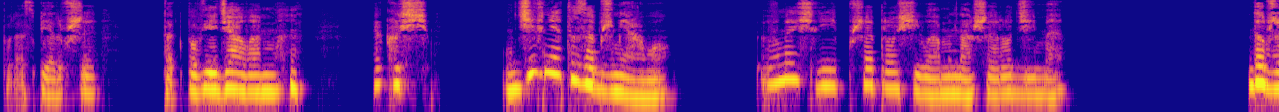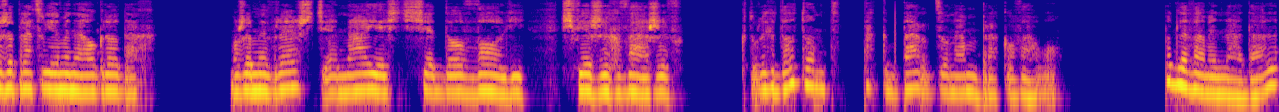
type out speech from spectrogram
Po raz pierwszy tak powiedziałam. Jakoś dziwnie to zabrzmiało. W myśli przeprosiłam nasze rodzime. Dobrze, że pracujemy na ogrodach. Możemy wreszcie najeść się do woli świeżych warzyw, których dotąd tak bardzo nam brakowało. Podlewamy nadal,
